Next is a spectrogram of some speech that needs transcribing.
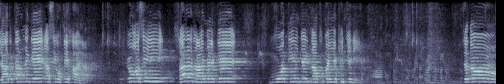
ਯਾਦ ਕਰਨਗੇ, ਅਸੀਂ ਉੱਥੇ ਹਾਜ਼ਰ। ਕਿਉਂ ਅਸੀਂ ਸਾਰੇ ਰਲ ਮਿਲ ਕੇ ਮੋਦੀ ਨੇ ਨੱਥ ਪਈ ਖਿੱਚਣੀ ਆ ਜਦੋਂ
